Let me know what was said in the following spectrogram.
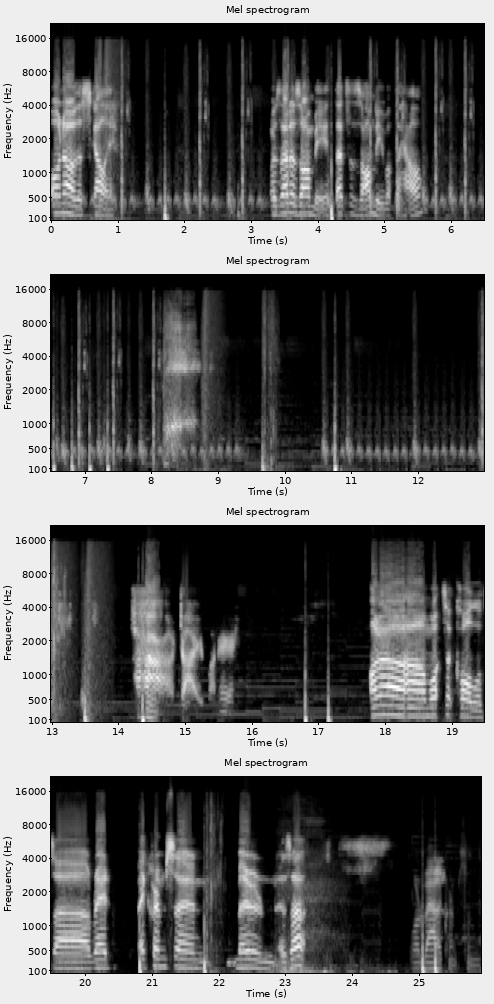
Oh no, the skelly. Was that a zombie? That's a zombie. What the hell? Haha, die, bunny. On a um, what's it called? Uh, red, a crimson moon, is that? What about a crimson?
